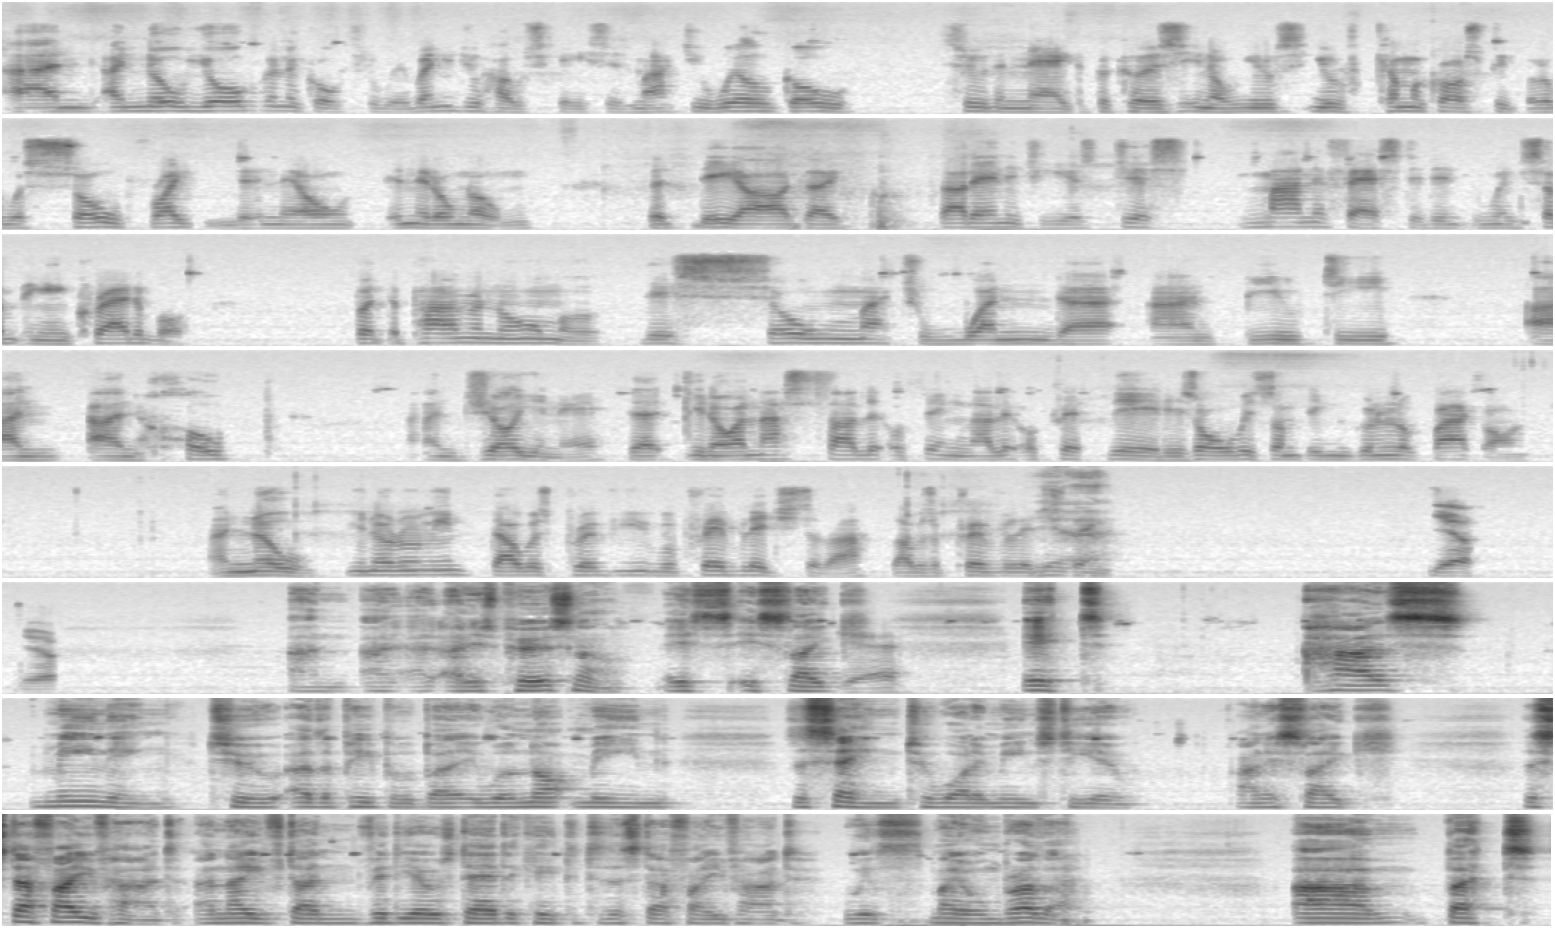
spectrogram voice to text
and I know you're gonna go through it when you do house cases, Matt. You will go through the neg because you know you've you've come across people who were so frightened in their own in their own home that they are like that energy is just manifested in when something incredible. But the paranormal, there's so much wonder and beauty and and hope and joy in it that you know, and that's that little thing, that little trip there. There's always something you're going to look back on and know. You know what I mean? That was priv- you were privileged to that. That was a privileged Yeah. thing. Yeah, yeah. and, and and it's personal. It's it's like Yeah, it has meaning to other people, but it will not mean the same to what it means to you. And it's like the stuff I've had, and I've done videos dedicated to the stuff I've had with my own brother. Um, but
